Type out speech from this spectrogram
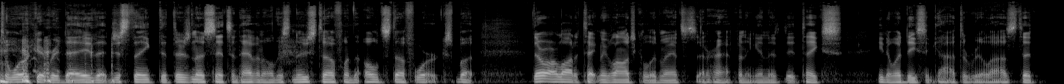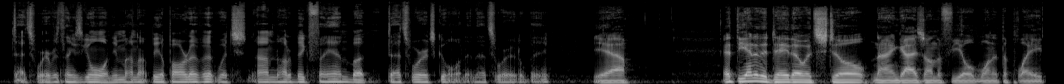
to work every day. that just think that there's no sense in having all this new stuff when the old stuff works. But there are a lot of technological advances that are happening, and it, it takes you know a decent guy to realize that that's where everything's going. He might not be a part of it, which I'm not a big fan, but that's where it's going, and that's where it'll be. Yeah. At the end of the day, though, it's still nine guys on the field, one at the plate.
